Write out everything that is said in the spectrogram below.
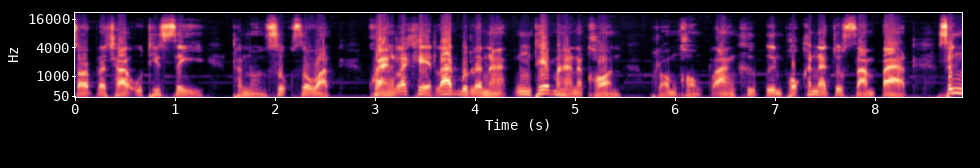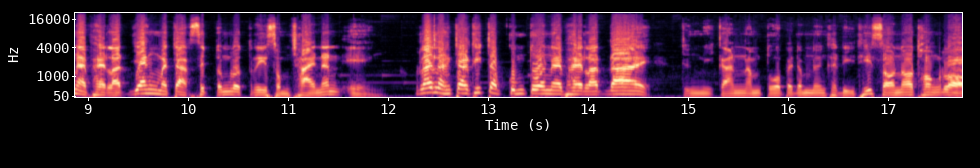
ซอยประชาอุทิศ 4 ถนนสุขสวัสดิ์แขวงและเขตลาดบุรณะกรุงเทพมหานคร พร้อมของกลางคือปืนพกขนาดจุด38 ซึ่งนายภัยรัตแย่งมาจากสิบตำรวจตรีสมชายนั่นเองและหลังจากที่จับกลุ่มตัวนายภัยรัตได้ จึงมีการนำตัวไปดำเนินคดีที่สอนอทองหล่อ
